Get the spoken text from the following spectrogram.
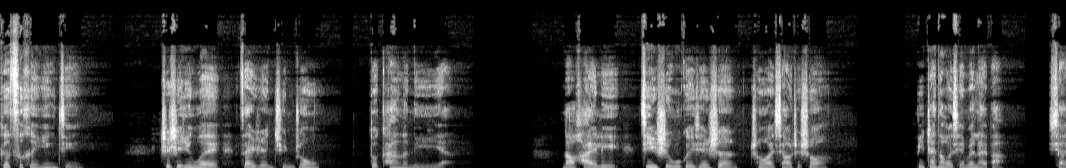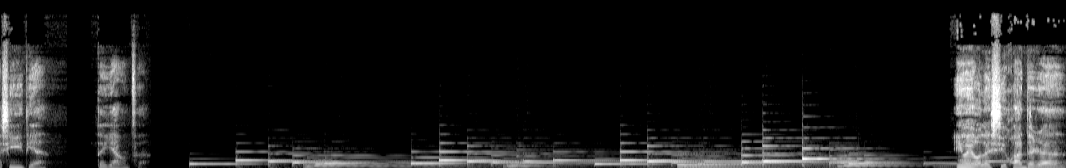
歌词很应景，只是因为在人群中多看了你一眼，脑海里尽是乌龟先生冲我笑着说：“你站到我前面来吧，小心一点”的样子。因为有了喜欢的人，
